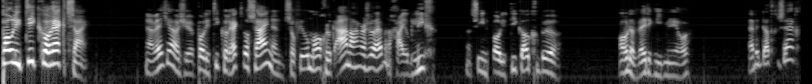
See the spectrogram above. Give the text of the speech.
politiek correct zijn. Nou weet je, als je politiek correct wil zijn en zoveel mogelijk aanhangers wil hebben, dan ga je ook liegen. Dat zie je in de politiek ook gebeuren. Oh, dat weet ik niet meer hoor. Heb ik dat gezegd?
